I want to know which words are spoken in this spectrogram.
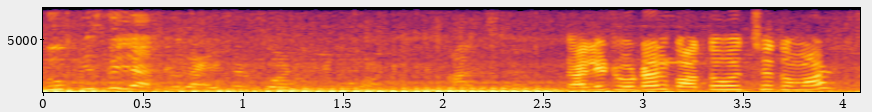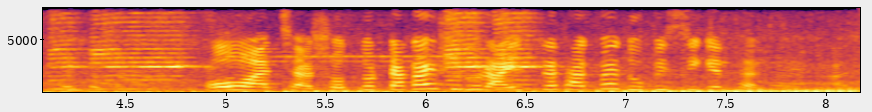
দু পিসে যাবে? তাহলে টোটাল কত হচ্ছে তোমার? ও আচ্ছা সত্তর টাকায় শুধু রাইসটা থাকবে দু পিস চিকেন থাকবে। আচ্ছা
